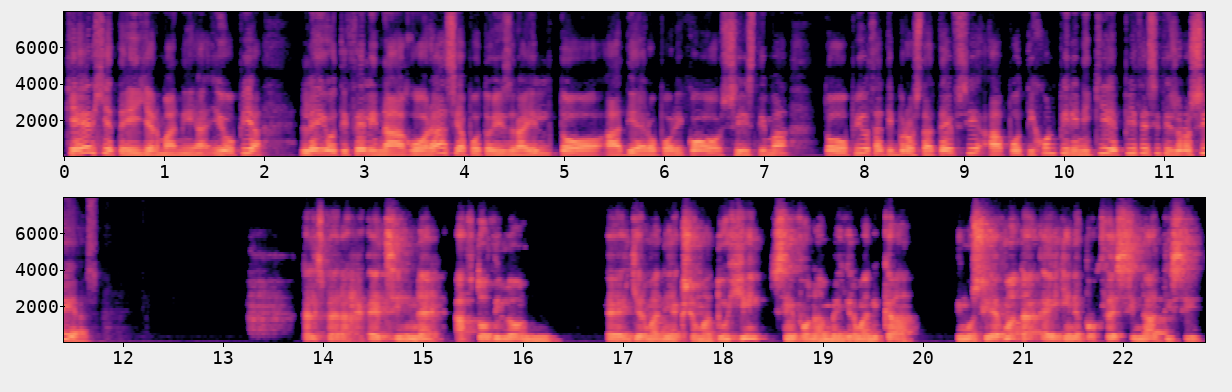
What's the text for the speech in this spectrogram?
Και έρχεται η Γερμανία, η οποία λέει ότι θέλει να αγοράσει από το Ισραήλ το αντιαεροπορικό σύστημα το οποίο θα την προστατεύσει από τυχόν πυρηνική επίθεση της Ρωσίας. Καλησπέρα. Έτσι είναι. Αυτό δηλώνουν ε, Γερμανοί αξιωματούχοι. Σύμφωνα με γερμανικά δημοσιεύματα. Έγινε προχθές συνάντηση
